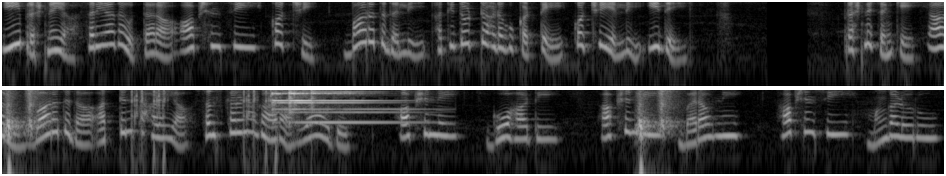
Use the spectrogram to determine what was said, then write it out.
ಈ ಪ್ರಶ್ನೆಯ ಸರಿಯಾದ ಉತ್ತರ ಆಪ್ಷನ್ ಸಿ ಕೊಚ್ಚಿ. ಭಾರತದಲ್ಲಿ ಅತಿದೊಡ್ಡ ಹಡಗುಕಟ್ಟೆ ಕೊಚ್ಚಿಯಲ್ಲಿ ಇದೆ. ಪ್ರಶ್ನೆ ಸಂಖ್ಯೆ ಆರು, ಭಾರತದ ಅತ್ಯಂತ ಹಳೆಯ ಸಂಸ್ಕರಣಾಗಾರ ಯಾವುದು? Option A Guwahati. Option B Barauni. Option C Mangaluru.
